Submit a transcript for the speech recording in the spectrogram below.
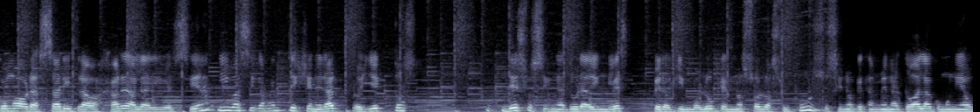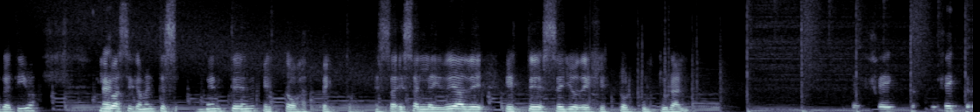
cómo abrazar y trabajar a la diversidad y básicamente generar proyectos de su asignatura de inglés, pero que involucren no solo a su curso, sino que también a toda la comunidad educativa y básicamente se aumenten estos aspectos. Esa, esa es la idea de este sello de gestor cultural. Perfecto, perfecto.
